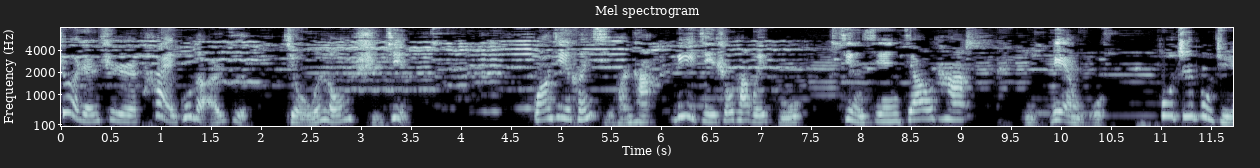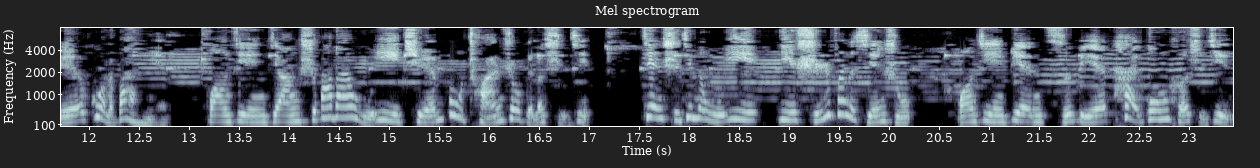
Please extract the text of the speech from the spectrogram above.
这人是太公的儿子九纹龙史进。王进很喜欢他，立即收他为徒，静心教他练武。不知不觉过了半年，王进将十八般武艺全部传授给了史进。见史进的武艺已十分的娴熟，王进便辞别太公和史进，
